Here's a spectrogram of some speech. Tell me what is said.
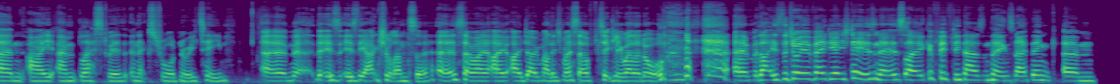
Um, I am blessed with an extraordinary team. Um, is is the actual answer. Uh, so I, I, I don't manage myself particularly well at all. um, but that is the joy of ADHD, isn't it? It's like fifty thousand things, and I think um,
